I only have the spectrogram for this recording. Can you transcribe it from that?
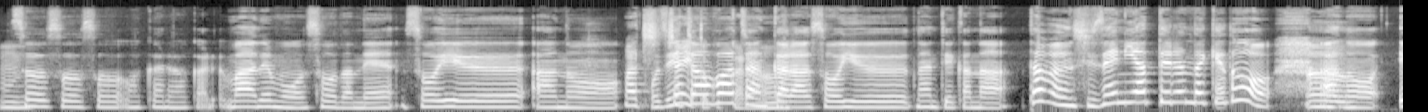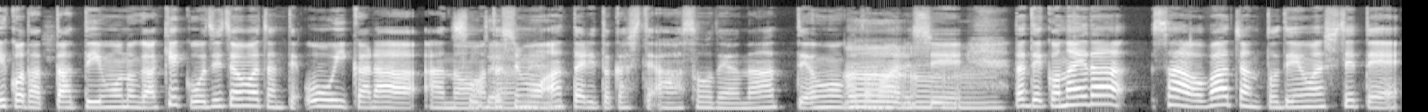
うんそうそうそう、わかるわかる。まあでもそうだね。そういう、あの、まあちおじいちゃんおばあちゃんかかららそういう、なんていうかな、多分自然にやってるんだけど、うんあの、エコだったっていうものが結構おじいちゃんおばあちゃんって多いから、あの、ね。私もあったりとかして、ああ、そうだよなって思うこともあるし、だってこの間さ、おばあちゃんと電話してて、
